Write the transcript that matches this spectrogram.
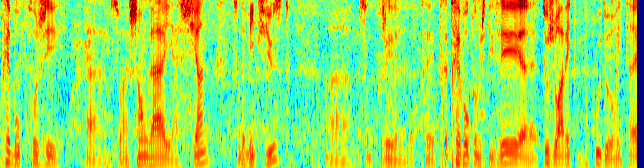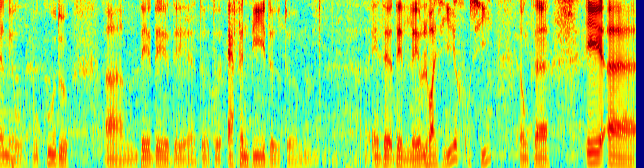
très beaux projets, soit à Shanghai et à Xi'an, qui sont des mixed-used. ce sont des projets très, très, très beaux, comme je disais, toujours avec beaucoup de retail, mais beaucoup de, des, des, de, de F&B, de, et des loisirs aussi. Donc, euh, et euh,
